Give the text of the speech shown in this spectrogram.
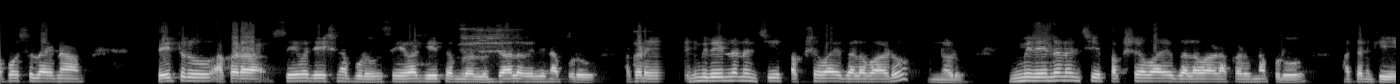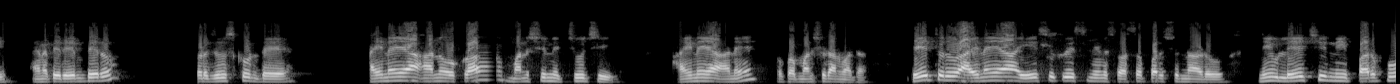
అపోసులైన అయిన పేతురు అక్కడ సేవ చేసినప్పుడు సేవా జీవితంలో లుద్దాలో వెళ్ళినప్పుడు అక్కడ ఎనిమిదేళ్ళ నుంచి పక్షవాయు గలవాడు ఉన్నాడు. ఎనిమిదేళ్ళ నుంచి పక్షవాయు గలవాడు అక్కడ ఉన్నప్పుడు అతనికి ఆయన పేరు ఏం పేరు? ఇక్కడ చూసుకుంటే అయినయ్య అను ఒక మనిషిని చూచి అయినయ్య అనే ఒక మనుషుడు అనమాట పేతురు అయినయ్య యేసుక్రీస్తు నేను స్వస్థపరుచున్నాడు. నీవు లేచి నీ పరుపు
